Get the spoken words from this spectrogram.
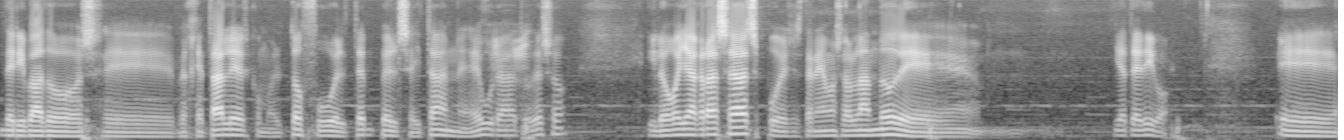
derivados eh, vegetales como el tofu, el tempe, el seitán, el eura, todo eso. Y luego ya grasas, pues estaríamos hablando de, ya te digo, eh,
